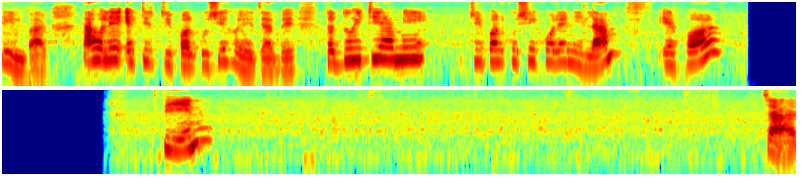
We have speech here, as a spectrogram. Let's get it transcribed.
তিনবার। তাহলে একটি ট্রিপল কুশি হয়ে যাবে। তো দুইটি আমি ট্রিপল কুশি করে নিলাম। এরপর তিন চার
